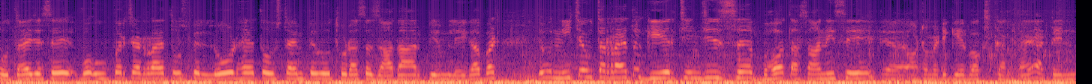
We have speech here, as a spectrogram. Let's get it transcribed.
होता है, जैसे वो ऊपर चढ़ रहा है तो उस पर लोड है तो उस टाइम पे वो थोड़ा सा ज़्यादा आरपीएम लेगा बट जब वो नीचे उतर रहा है तो गियर चेंजेस बहुत आसानी से ऑटोमेटिक गियर बॉक्स करता है अटेन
